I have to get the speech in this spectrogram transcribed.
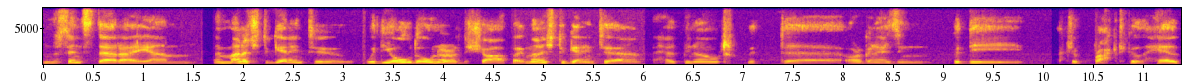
in the sense that I um, I managed to get into with the old owner of the shop. I managed to get into uh, helping out with uh, organizing with the actual practical help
